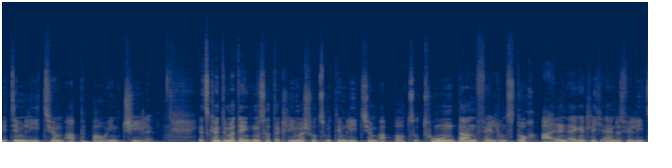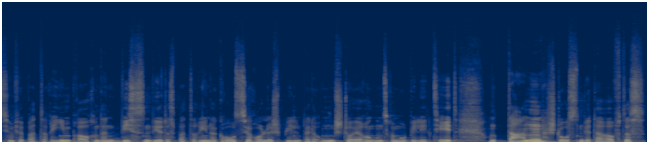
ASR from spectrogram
mit dem Lithiumabbau in Chile. Jetzt könnte man denken, was hat der Klimaschutz mit dem Lithiumabbau zu tun? Dann fällt uns doch allen eigentlich ein, dass wir Lithium für Batterien brauchen. Dann wissen wir, dass Batterien eine große Rolle spielen bei der Umsteuerung unserer Mobilität. Und dann stoßen wir darauf, dass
